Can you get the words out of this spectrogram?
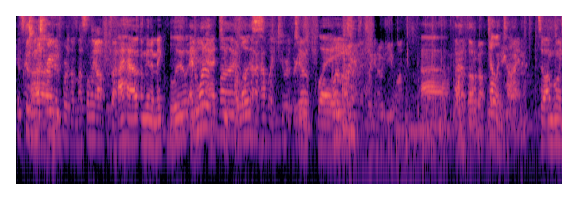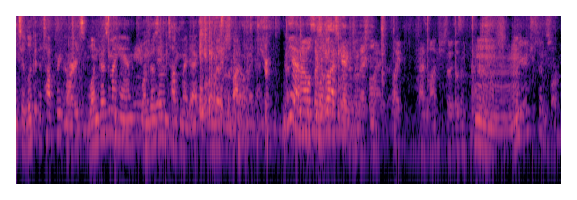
It's because when I Um, traded for them, that's the only options I have. I have. have. I'm gonna make blue and, And then one of add two my one that I colors have like two or three to of. play One of them damage, like an OG one. uh, I have thought about telling time. So I'm going to look at the top three cards. One goes in my hand. One goes on the top of my deck. One goes on the bottom of my deck. Sure. Yeah, and I also want glass to cannon the deck this like as much, so it doesn't matter. Hmm. Are you interested in Storm?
